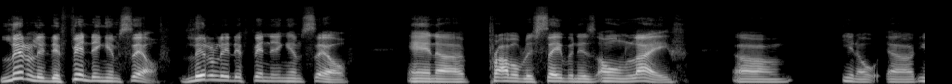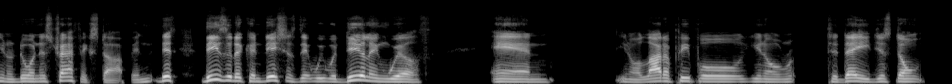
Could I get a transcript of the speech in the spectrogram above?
literally defending himself, literally defending himself, and uh, probably saving his own life. Um, you know, uh, you know, doing this traffic stop. And this these are the conditions that we were dealing with. And, you know, a lot of people, you know, today just don't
